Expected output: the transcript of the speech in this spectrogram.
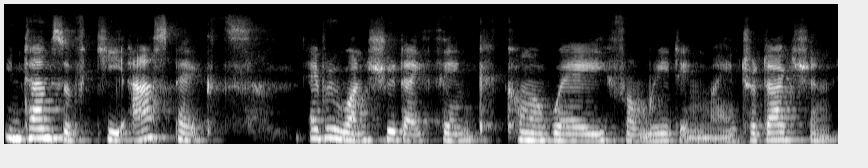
In terms of key aspects, everyone should, I think, come away from reading my introduction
